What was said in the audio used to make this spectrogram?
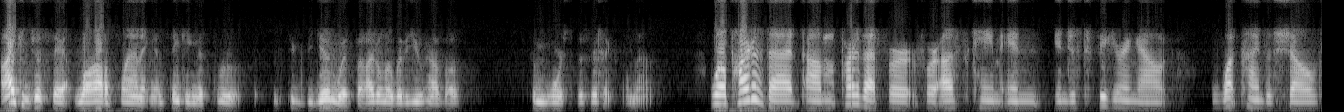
I can just say a lot of planning and thinking this through to begin with, but I don't know whether you have a, some more specifics on that. Well, part of that, um, part of that for, for us came in, in just figuring out what kinds of shelves,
